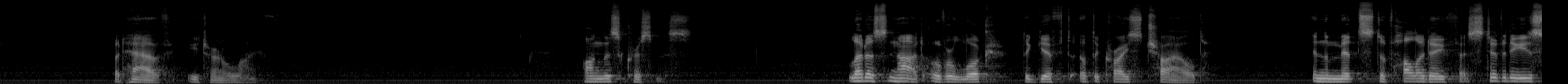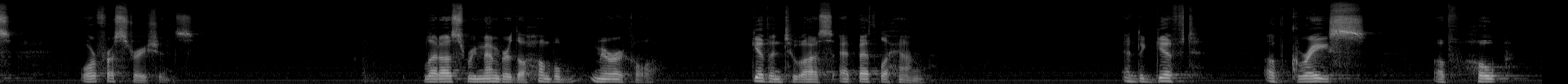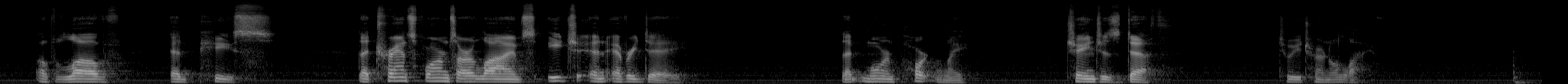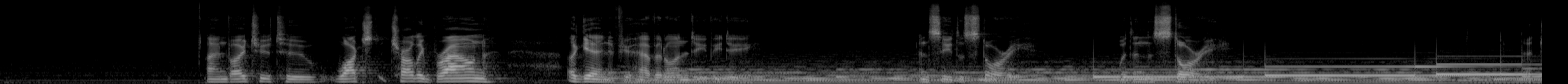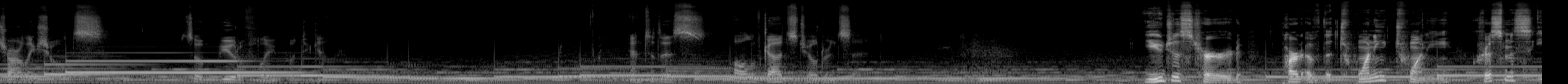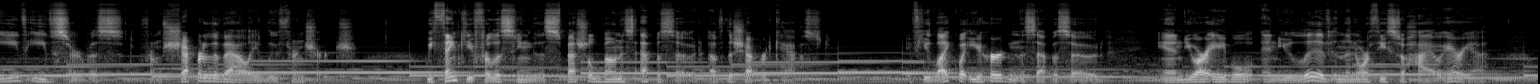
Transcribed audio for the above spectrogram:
but have eternal life. On this Christmas, let us not overlook the gift of the Christ child in the midst of holiday festivities or frustrations. Let us remember the humble miracle given to us at Bethlehem and the gift of grace, of hope, of love, and peace that transforms our lives each and every day that more importantly changes death to eternal life. I invite you to watch Charlie Brown again if you have it on DVD and see the story within the story that Charlie Schulz so beautifully put together. And to this, all of God's children said. Amen. You just heard part of the 2020 Christmas Eve Eve service from Shepherd of the Valley Lutheran Church. We thank you for listening to this special bonus episode of the Shepherd Cast. If you like what you heard in this episode, and you are able and you live in the Northeast Ohio area,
